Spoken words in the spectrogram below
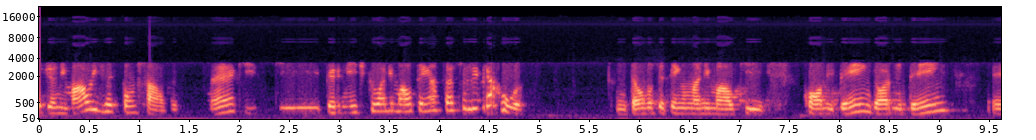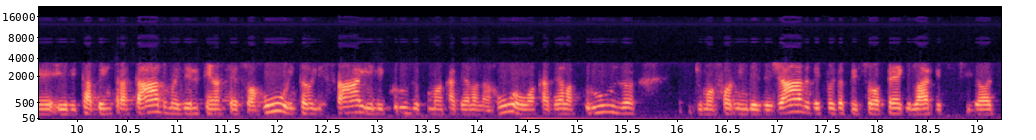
dono de animal irresponsável, né? Que, que permite que o animal tenha acesso livre à rua. Então você tem um animal que come bem, dorme bem, é, ele está bem tratado, mas ele tem acesso à rua, então ele sai, ele cruza com uma cadela na rua, ou a cadela cruza de uma forma indesejada, depois a pessoa pega e larga esses filhotes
